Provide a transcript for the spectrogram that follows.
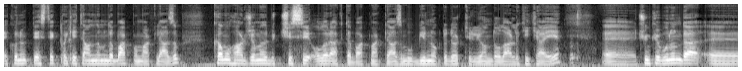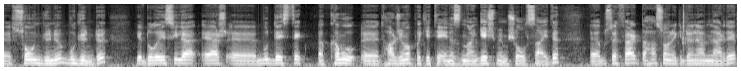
ekonomik destek paketi anlamında bakmamak lazım. Kamu harcama bütçesi olarak da bakmak lazım bu 1.4 trilyon dolarlık hikayeye. E, çünkü bunun da e, son günü bugündü. Dolayısıyla eğer e, bu destek e, kamu e, harcama paketi en azından geçmemiş olsaydı e, bu sefer daha sonraki dönemlerde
